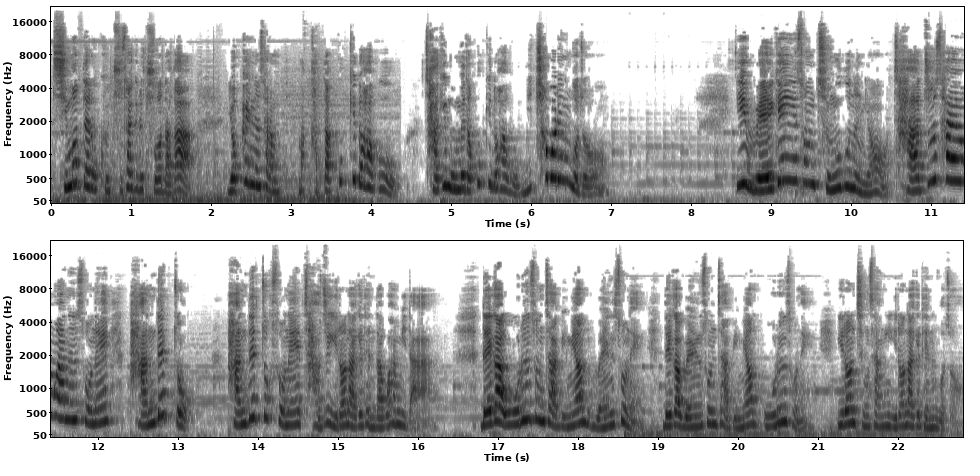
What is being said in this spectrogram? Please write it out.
지멋대로 그 주사기를 주워다가 옆에 있는 사람 막 갖다 꽂기도 하고 자기 몸에다 꽂기도 하고 미쳐버리는 거죠. 이 외계인 손 증후군은요, 자주 사용하는 손의 반대쪽, 반대쪽 손에 자주 일어나게 된다고 합니다. 내가 오른손잡이면 왼손에, 내가 왼손잡이면 오른손에, 이런 증상이 일어나게 되는 거죠.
